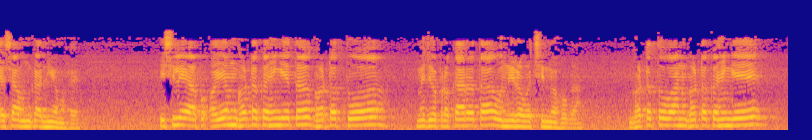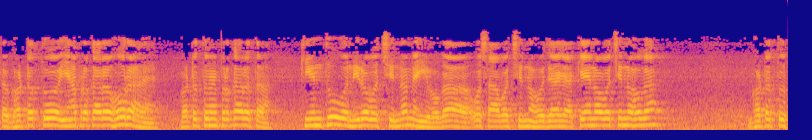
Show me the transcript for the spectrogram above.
ऐसा उनका नियम है। इसलिए आप अयम घट कहेंगे तो घटत्व में जो प्रकार था वो निरवच्छिन्न होगा। घटत्ववान घट कहेंगे तो घटत्व यहाँ प्रकार हो रहा है। घटत्व में प्रकार था किंतु वो निरवच्छिन्न नहीं होगा, वो सावच्छिन्न हो जाएगा। कैन अवच्छिन्न होगा? घटत्व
